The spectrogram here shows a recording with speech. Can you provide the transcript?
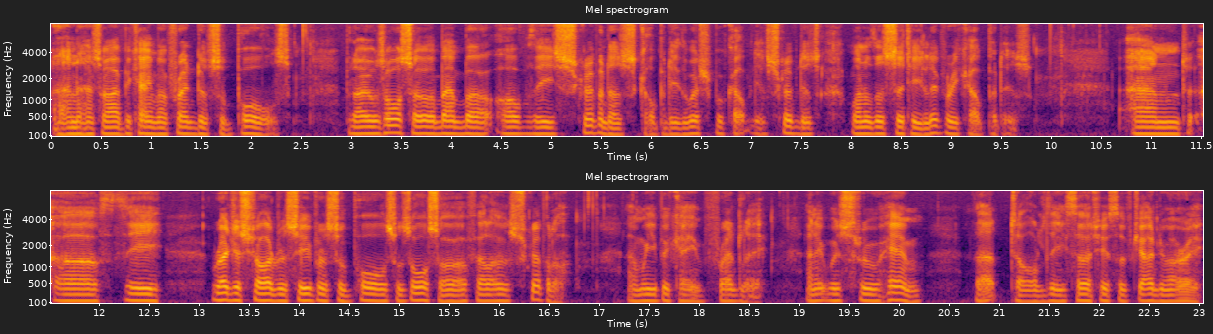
and so I became a friend of St Paul's. But I was also a member of the Scriveners Company, the Worshipful Company of Scriveners, one of the city livery companies. And uh, the registrar and receiver of St Paul's was also a fellow scrivener, and we became friendly. And it was through him that on the 30th of January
